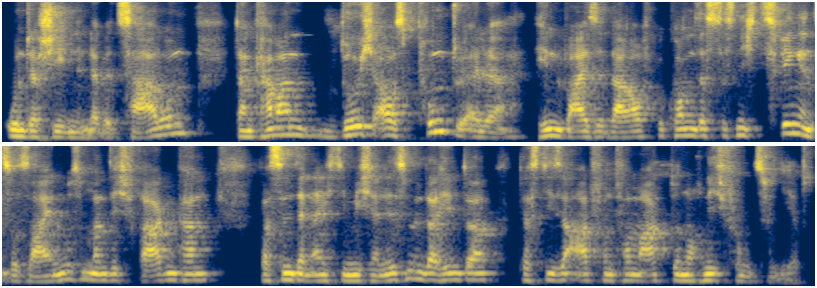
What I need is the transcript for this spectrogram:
Unterschieden in der Bezahlung, dann kann man durchaus punktuelle Hinweise darauf bekommen, dass das nicht zwingend so sein muss und man sich fragen kann, was sind denn eigentlich die Mechanismen dahinter, dass diese Art von Vermarktung noch nicht funktioniert.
